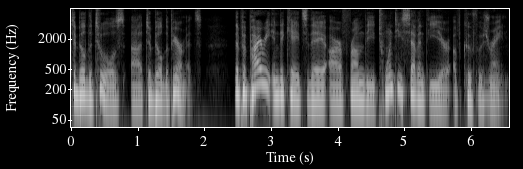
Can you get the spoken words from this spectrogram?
to build the tools uh, to build the pyramids. The papyri indicates they are from the 27th year of Khufu's reign.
